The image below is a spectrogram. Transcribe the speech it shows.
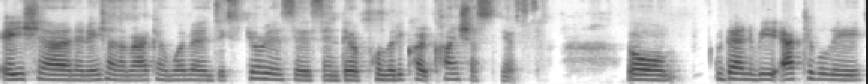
Asian and Asian American women's experiences and their political consciousness. So then we actively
